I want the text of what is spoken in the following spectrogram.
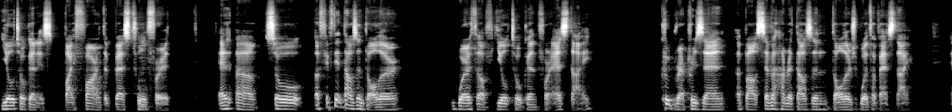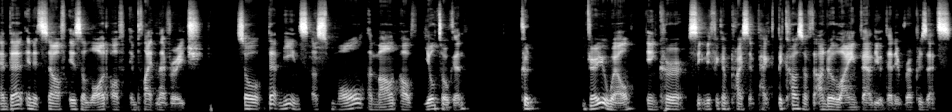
yield token is by far the best tool for it. And uh, so a fifteen thousand dollar worth of yield token for SDAI could represent about seven hundred thousand dollars worth of SDAI, and that in itself is a lot of implied leverage. So that means a small amount of yield token could very well incur significant price impact because of the underlying value that it represents.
